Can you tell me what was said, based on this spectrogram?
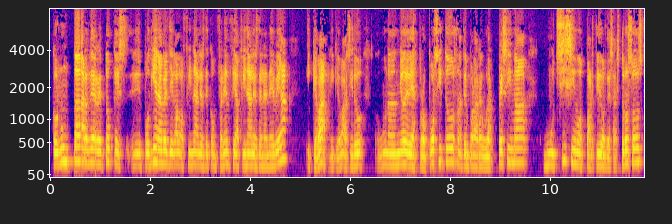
con un par de retoques eh, podían haber llegado a finales de conferencia, a finales de la NBA, y que va, y que va. Ha sido un año de despropósitos, una temporada regular pésima, muchísimos partidos desastrosos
